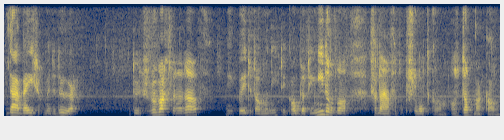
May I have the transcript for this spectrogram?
daar bezig met de deur. Dus we wachten het af. Ik weet het allemaal niet. Ik hoop dat hij in ieder geval vanavond op slot kan. Als dat maar kan.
